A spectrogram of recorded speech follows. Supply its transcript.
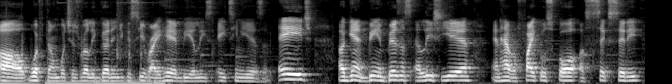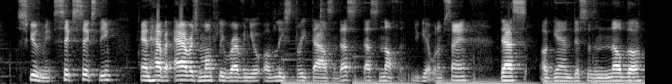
uh, with them, which is really good. And you can see right here, be at least 18 years of age. Again, be in business at least year and have a FICO score of 660, excuse me, 660 and have an average monthly revenue of at least 3000 that's that's nothing you get what i'm saying that's again this is another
